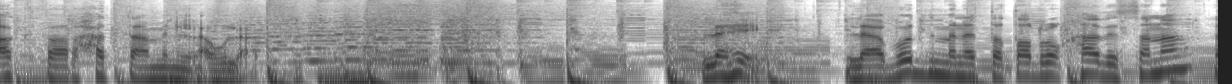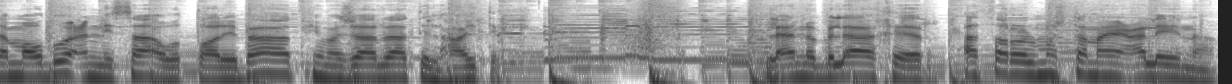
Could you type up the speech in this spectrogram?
أكثر حتى من الأولاد. لهيك لابد من التطرق هذه السنة لموضوع النساء والطالبات في مجالات الهايتك. لأنه بالآخر أثر المجتمع علينا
